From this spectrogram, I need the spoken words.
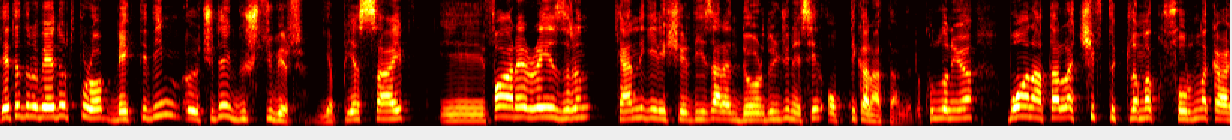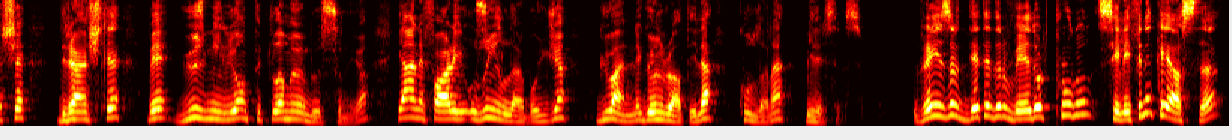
Datadır V4 Pro beklediğim ölçüde güçlü bir yapıya sahip. E, fare Razer'ın kendi geliştirdiği zaten dördüncü nesil optik anahtarları kullanıyor. Bu anahtarla çift tıklama sorununa karşı dirençli ve 100 milyon tıklama ömrü sunuyor. Yani fareyi uzun yıllar boyunca güvenle, gönül rahatlığıyla kullanabilirsiniz. Razer Datadır V4 Pro'nun selefine kıyasla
